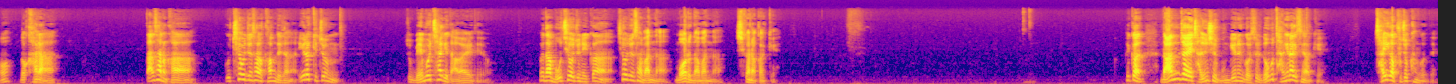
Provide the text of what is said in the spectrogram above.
어? 너 가라. 딴 사람 가. 그 채워준 사람 가면 되잖아. 이렇게 좀, 좀 매몰차게 나와야 돼요. 나 못 채워주니까 채워준 사람 만나. 뭐하러 나 만나. 시간 아깝게. 그러니까 남자의 자존심을 뭉개는 것을 너무 당연하게 생각해. 자기가 부족한 건데.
